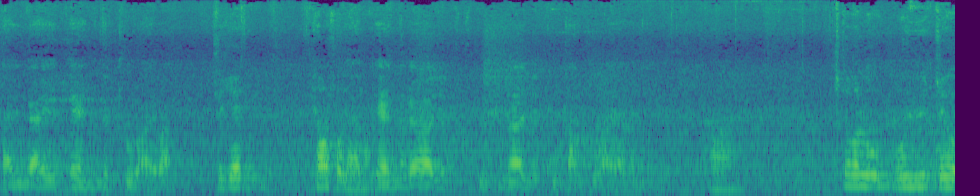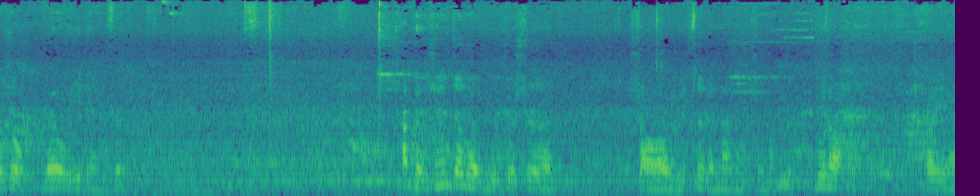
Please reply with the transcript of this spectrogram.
它应该填那个出来吧？直接挑出来了。点那个那就找出来呀。啊。这个鲈鲈鱼只有肉，没有一点刺。它本身这个鱼就是少鱼刺的那种，是吗？嗯。味道可以啊，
